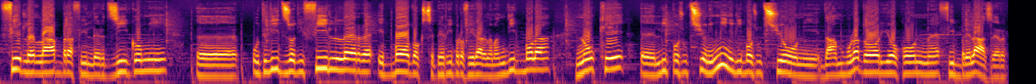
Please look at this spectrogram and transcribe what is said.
filler labbra, filler zigomi, eh, utilizzo di filler e botox per riprofilare la mandibola, nonché eh, liposuzioni, mini liposuzioni da ambulatorio con fibre laser,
